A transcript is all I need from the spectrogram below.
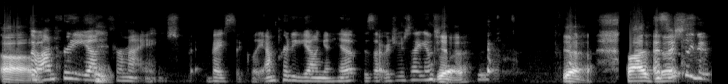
Um, So I'm pretty young for my age, basically. I'm pretty young and hip. Is that what you're saying? yeah, yeah. But Especially to,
